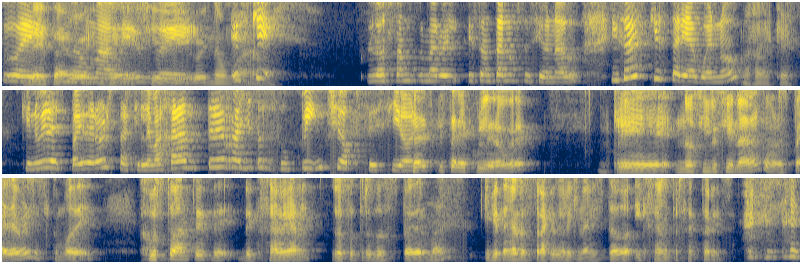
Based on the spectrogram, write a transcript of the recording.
Güey, Neta, no güey. Mames, sí, güey, no mames. Es que los fans de Marvel están tan obsesionados. ¿Y sabes qué estaría bueno? Ajá, ¿qué? Que no hubiera Spider-Verse para que le bajaran tres rayitas a su pinche obsesión. ¿Sabes qué estaría culero, güey? Que nos ilusionaran como en Spider-Verse, así como de justo antes de, de, que salgan los otros dos Spider-Mans y que tengan los trajes originales y todo y que sean otros actores.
